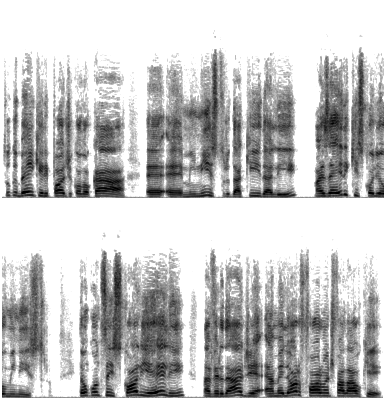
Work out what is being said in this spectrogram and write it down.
Tudo bem que ele pode colocar é, é, ministro daqui e dali, mas é ele que escolheu o ministro. Então, quando você escolhe ele, na verdade, é a melhor forma de falar o quê?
